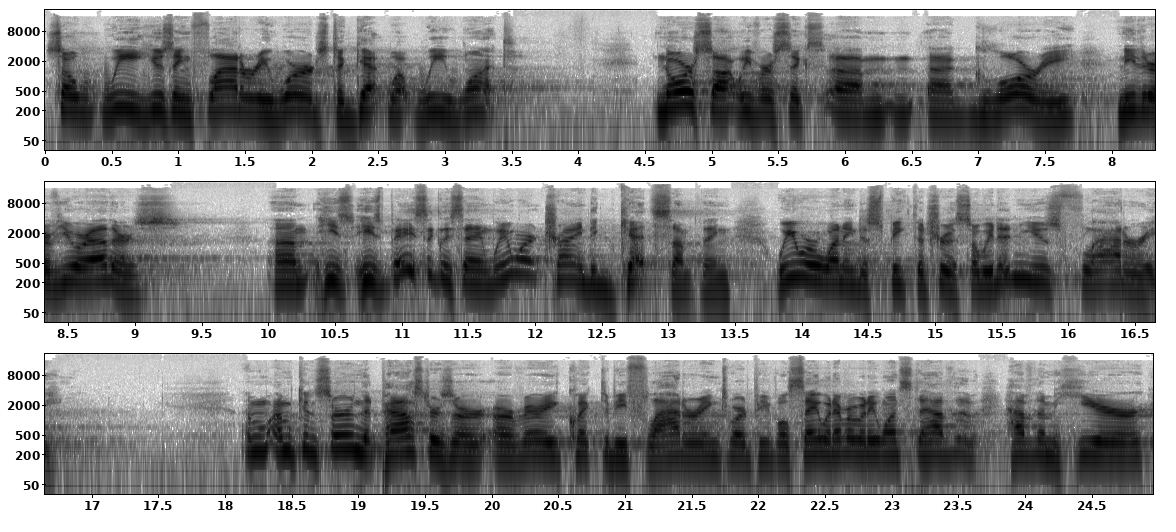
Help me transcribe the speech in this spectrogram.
so we, using flattery words to get what we want. Nor sought we, verse 6, um, uh, glory, neither of you or others. Um, he's, he's basically saying we weren't trying to get something, we were wanting to speak the truth. So we didn't use flattery. I'm, I'm concerned that pastors are, are very quick to be flattering toward people, say what everybody wants to have them, have them hear.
